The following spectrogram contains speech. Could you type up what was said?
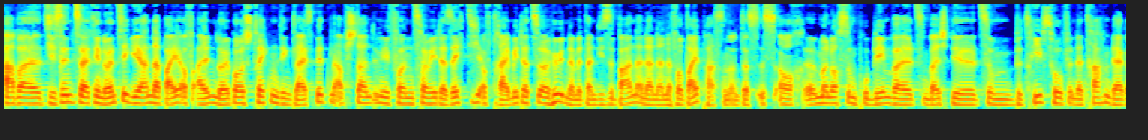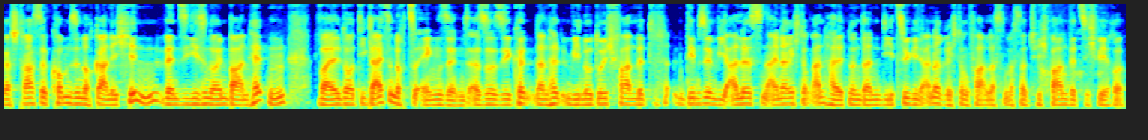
Aber die sind seit den 90er Jahren dabei, auf allen Neubaustrecken den Gleismittenabstand irgendwie von 2,60 Meter auf 3 Meter zu erhöhen, damit dann diese Bahnen aneinander vorbeipassen. Und das ist auch immer noch so ein Problem, weil zum Beispiel zum Betriebshof in der Trachenberger Straße kommen sie noch gar nicht hin, wenn sie diese neuen Bahnen hätten, weil dort die Gleise noch zu eng sind. Also sie könnten dann halt irgendwie nur durchfahren, mit, indem sie irgendwie alles in einer Richtung anhalten und dann die Züge in eine andere Richtung fahren lassen, was natürlich wahnwitzig wäre.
